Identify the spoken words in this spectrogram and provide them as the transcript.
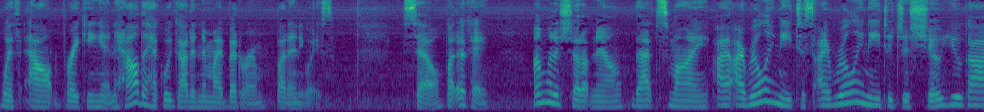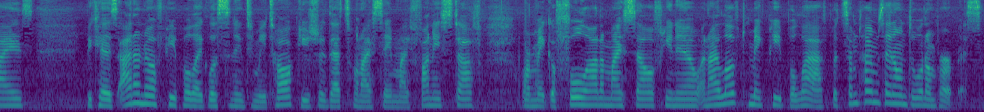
without breaking it and how the heck we got it in my bedroom. But anyways, so, but okay. I'm going to shut up now. That's my. I, I really need to. I really need to just show you guys because I don't know if people like listening to me talk. Usually that's when I say my funny stuff or make a fool out of myself, you know. And I love to make people laugh, but sometimes I don't do it on purpose.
